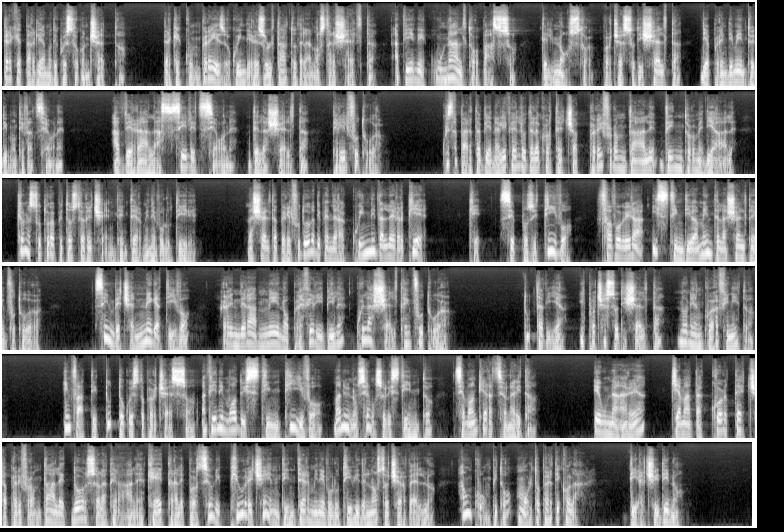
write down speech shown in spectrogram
Perché parliamo di questo concetto? Perché compreso quindi il risultato della nostra scelta, avviene un altro passo del nostro processo di scelta, di apprendimento e di motivazione, avverrà la selezione della scelta per il futuro. Questa parte avviene a livello della corteccia prefrontale ventromediale, che è una struttura piuttosto recente in termini evolutivi. La scelta per il futuro dipenderà quindi dall'RPE, che, se positivo, favorirà istintivamente la scelta in futuro. Se invece è negativo, renderà meno preferibile quella scelta in futuro. Tuttavia, il processo di scelta non è ancora finito. Infatti, tutto questo processo avviene in modo istintivo, ma noi non siamo solo istinto, siamo anche razionalità. È un'area chiamata corteccia prefrontale dorso-laterale, che è tra le porzioni più recenti in termini evolutivi del nostro cervello, ha un compito molto particolare, dirci di no.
